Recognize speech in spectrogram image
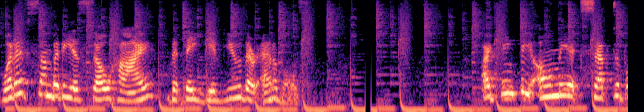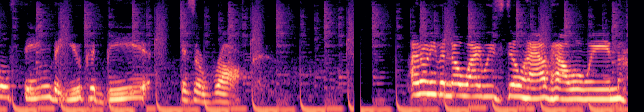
What if somebody is so high that they give you their edibles? I think the only acceptable thing that you could be is a rock. I don't even know why we still have Halloween.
